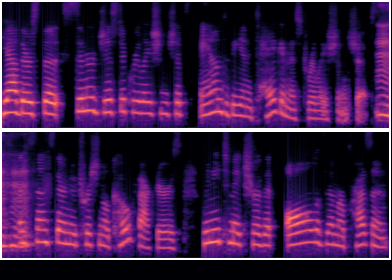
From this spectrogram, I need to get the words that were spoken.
Yeah, there's the synergistic relationships and the antagonist relationships. Mm-hmm. And since they're nutritional cofactors, we need to make sure that all of them are present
